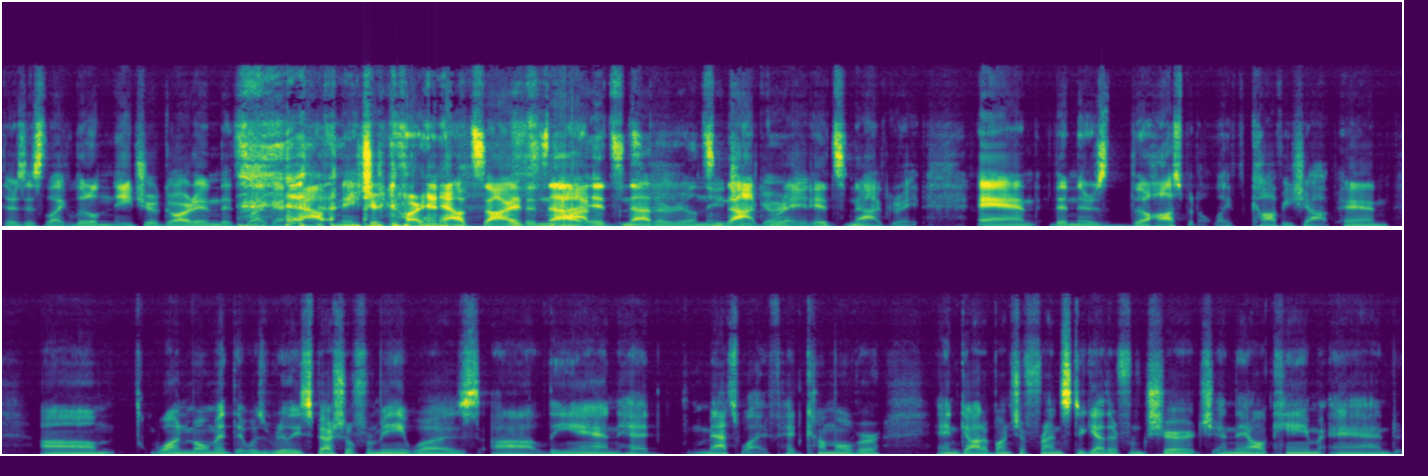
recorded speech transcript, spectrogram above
there's this like little nature garden that's like a half nature garden outside. it's that's not, It's not a real nature. Garden. It's not garden. great. It's not great. And then there's the hospital, like coffee shop. And um, one moment that was really special for me was uh, Leanne had Matt's wife had come over and got a bunch of friends together from church, and they all came and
